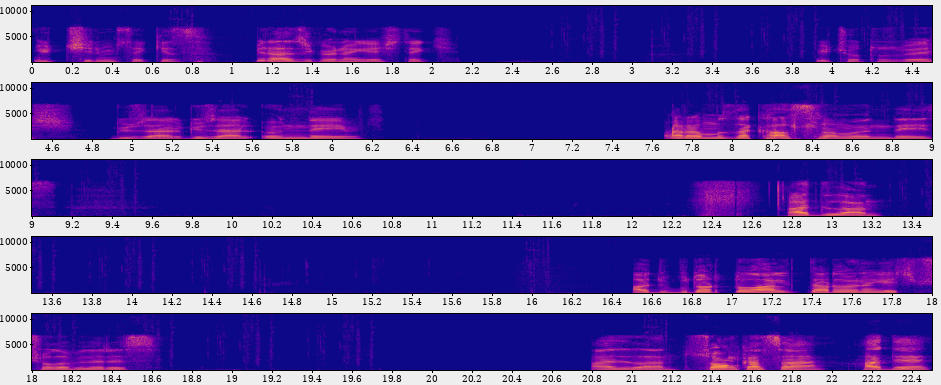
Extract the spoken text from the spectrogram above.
3.28 Birazcık öne geçtik. 3.35 Güzel güzel öndeyim. Aramızda kalsın ama öndeyiz. Hadi lan. Hadi bu 4 dolarlıklarda öne geçmiş olabiliriz. Hadi lan. Son kasa. Hadi.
